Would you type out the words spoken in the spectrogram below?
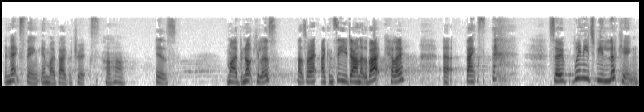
the next thing in my bag of tricks, haha, is my binoculars. That's right. I can see you down at the back. Hello. Uh, thanks. so we need to be looking.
